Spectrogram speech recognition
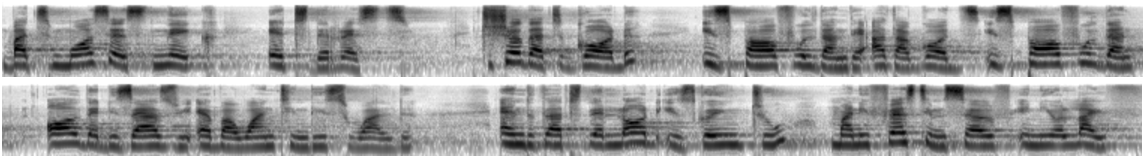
But Moses' snake ate the rest to show that God is powerful than the other gods, is powerful than all the desires we ever want in this world, and that the Lord is going to manifest himself in your life,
